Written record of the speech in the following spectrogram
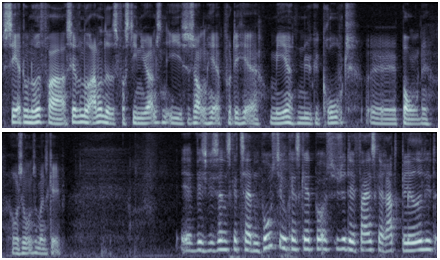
ser, du noget fra, ser du noget anderledes fra Stine Jørgensen i sæsonen her på det her mere Nykke Groth-borgende øh, hos Odense-mandskab? Hvis vi sådan skal tage den positive kasket på, så synes jeg, det faktisk er ret glædeligt,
